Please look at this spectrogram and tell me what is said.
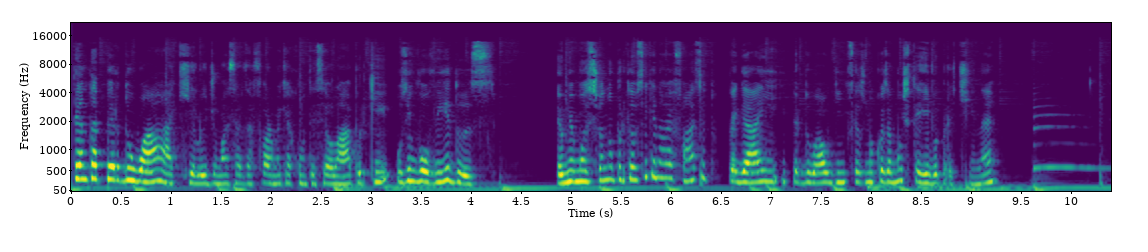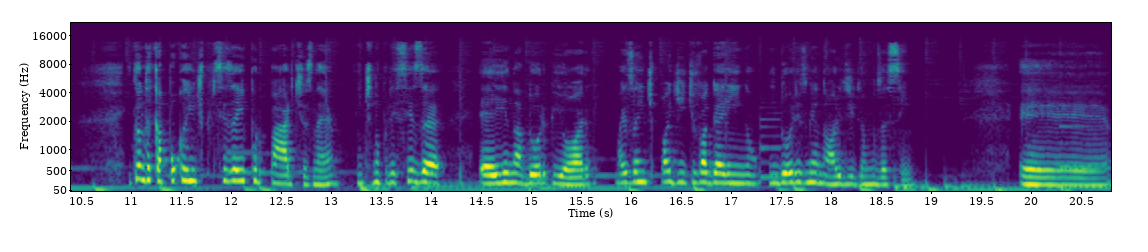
Tenta perdoar aquilo de uma certa forma que aconteceu lá, porque os envolvidos. Eu me emociono porque eu sei que não é fácil tu pegar e, e perdoar alguém que fez uma coisa muito terrível para ti, né? Então, daqui a pouco a gente precisa ir por partes, né? A gente não precisa é, ir na dor pior, mas a gente pode ir devagarinho, em dores menores, digamos assim. É,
